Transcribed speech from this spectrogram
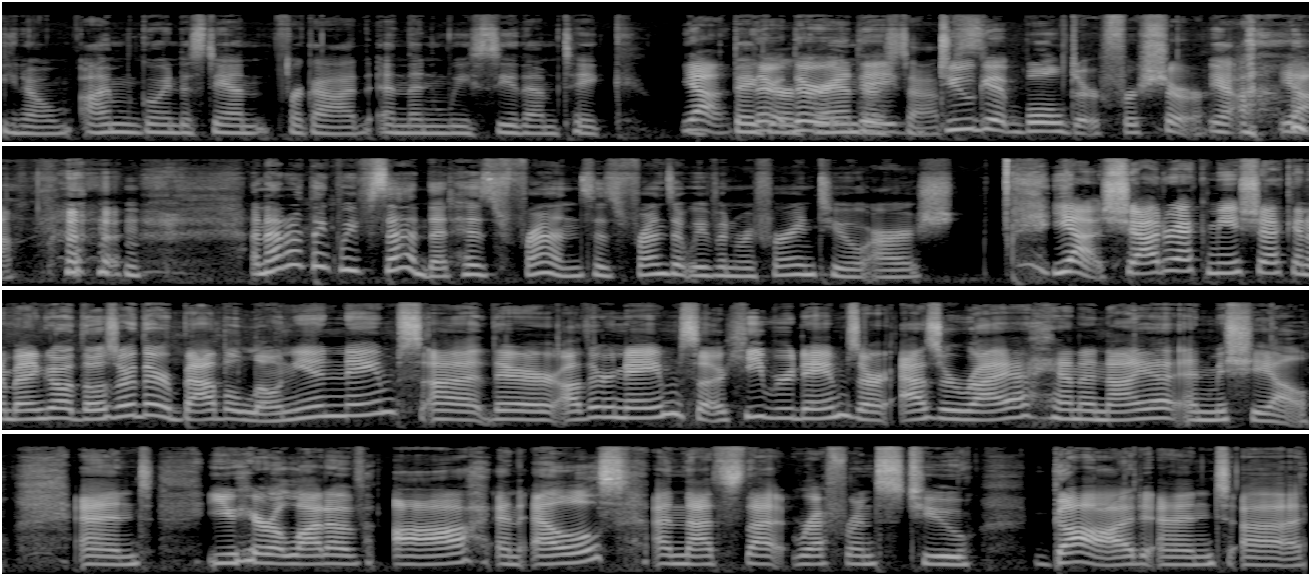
You know, I'm going to stand for God and then we see them take yeah, bigger, they're, they're, grander they steps. do get bolder for sure. Yeah. Yeah. And I don't think we've said that his friends, his friends that we've been referring to, are. Sh- yeah, Shadrach, Meshach, and Abednego, those are their Babylonian names. Uh, their other names, uh, Hebrew names, are Azariah, Hananiah, and Mishael. And you hear a lot of ah and els, and that's that reference to God and uh,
